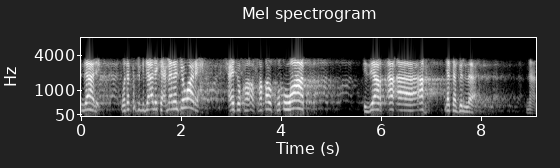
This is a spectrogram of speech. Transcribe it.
ذلك وتكتب بذلك أعمال الجوارح حيث خطوت خطوات في زيارة أخ لك في الله. نعم.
